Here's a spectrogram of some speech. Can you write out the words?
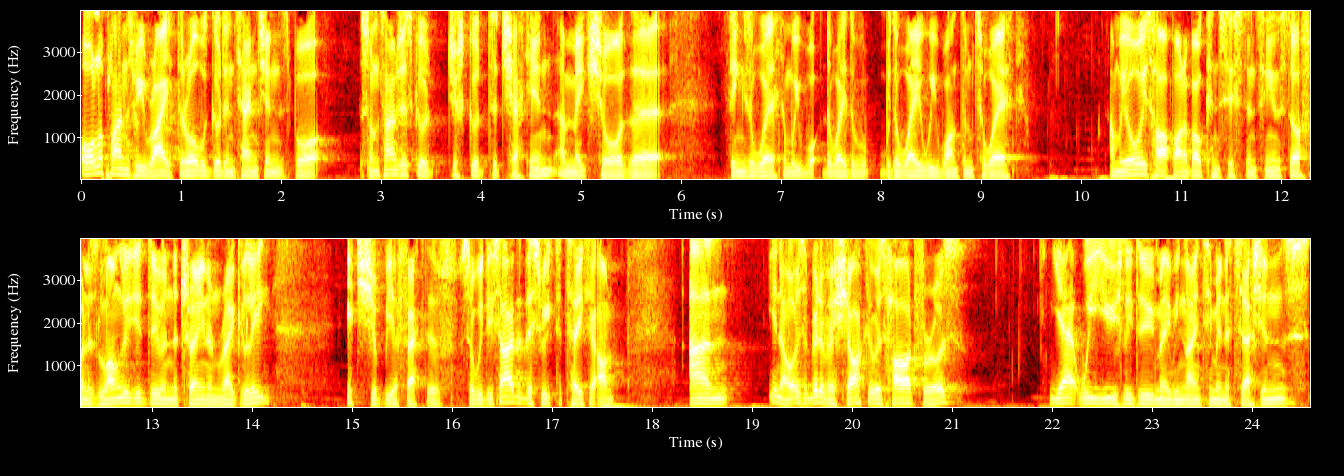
all the plans we write, they're all with good intentions, but sometimes it's good, just good to check in and make sure that things are working we the way the, the way we want them to work. And we always harp on about consistency and stuff. And as long as you're doing the training regularly, it should be effective. So we decided this week to take it on, and you know it was a bit of a shock. It was hard for us. Yeah, we usually do maybe 90 minute sessions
